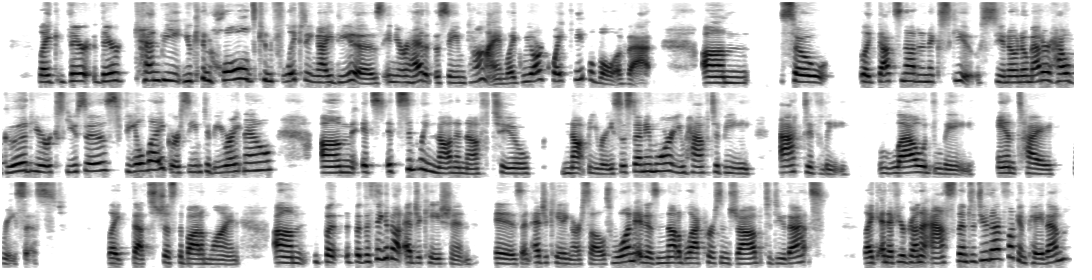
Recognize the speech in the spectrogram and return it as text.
Like there there can be you can hold conflicting ideas in your head at the same time. Like we are quite capable of that. Um so like that's not an excuse you know no matter how good your excuses feel like or seem to be right now um, it's it's simply not enough to not be racist anymore. You have to be actively loudly anti-racist. Like that's just the bottom line. Um, but but the thing about education is and educating ourselves one it is not a black person's job to do that. Like and if you're gonna ask them to do that fucking pay them.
